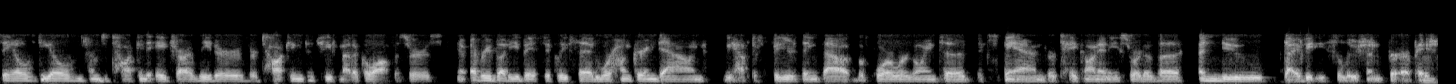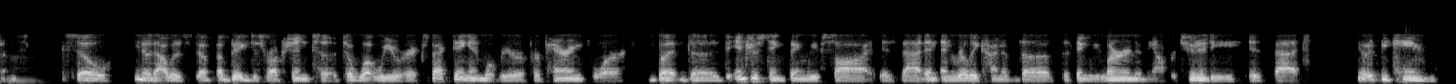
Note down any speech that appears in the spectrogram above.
sales deals in terms of talking to HR leaders or talking to chief medical officers. You know, everybody basically said, we're hunkering down. We have to figure things out before we're going to expand or take on any sort of a, a new diabetes solution for our patients. Mm-hmm. So, you know, that was a, a big disruption to, to what we were expecting and what we were preparing for. But the the interesting thing we've saw is that, and, and really kind of the the thing we learned and the opportunity is that you know, it became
